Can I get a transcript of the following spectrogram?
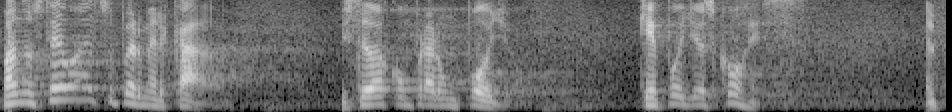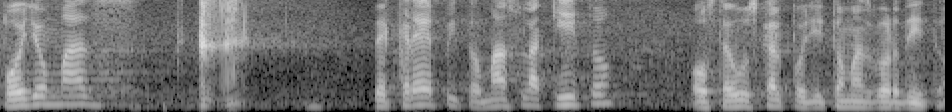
Cuando usted va al supermercado y usted va a comprar un pollo, ¿qué pollo escoges? ¿El pollo más decrépito, más flaquito, o usted busca el pollito más gordito?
